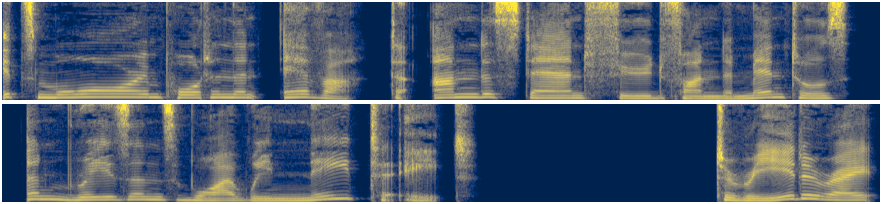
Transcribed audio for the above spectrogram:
it's more important than ever to understand food fundamentals and reasons why we need to eat. To reiterate,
